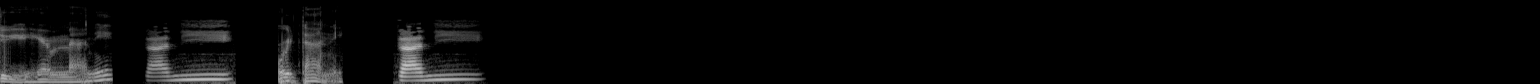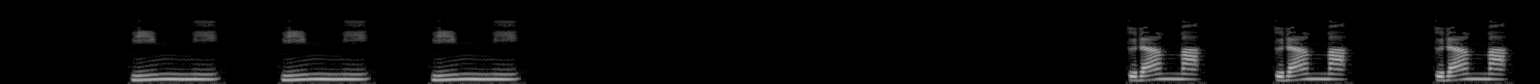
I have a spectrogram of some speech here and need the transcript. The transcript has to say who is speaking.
Speaker 1: Do you hear Manny
Speaker 2: Danny,
Speaker 1: or Danny?
Speaker 2: Danny, 耳、耳、耳、ドラマ、ドラマ、グランマ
